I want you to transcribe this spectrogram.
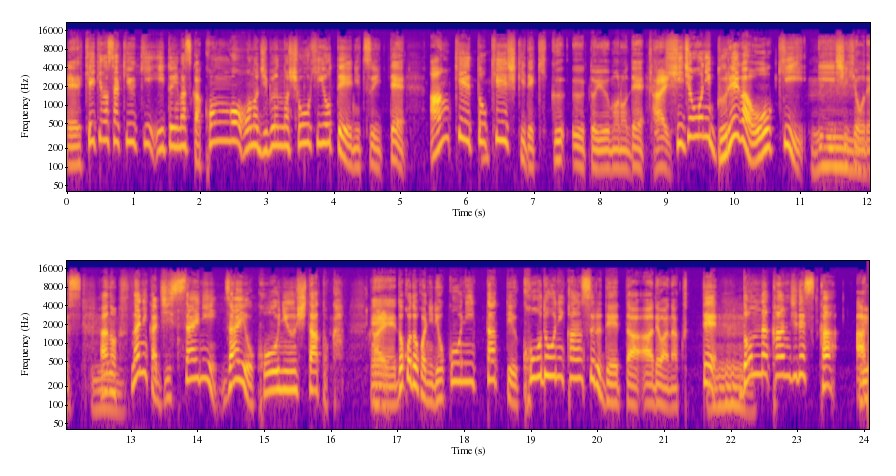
えー、景気の先行きといいますか、今後の自分の消費予定について、アンケート形式で聞くというもので、はい、非常にブレが大きい指標です。あの、何か実際に財を購入したとか、はい、えー、どこどこに旅行に行ったっていう行動に関するデータではなくて、どんな感じですか？あって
